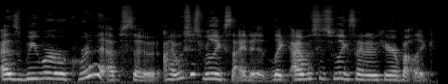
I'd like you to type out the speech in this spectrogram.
as we were recording the episode, I was just really excited. Like I was just really excited to hear about like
